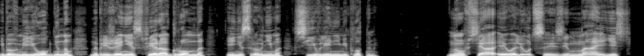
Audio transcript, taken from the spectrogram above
ибо в мире огненном напряжение сферы огромно и несравнимо с явлениями плотными. Но вся эволюция земная есть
